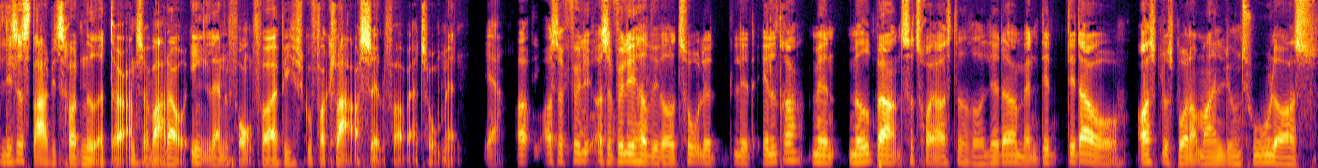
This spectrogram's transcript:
Lige så snart vi trådte ned ad døren, så var der jo en eller anden form for, at vi skulle forklare os selv for at være to mænd. Ja, og, og, selvfølgelig, og selvfølgelig havde vi været to lidt, lidt ældre, men med børn, så tror jeg også, det havde været lettere. Men det, det der jo også blev spurgt om meget en løvens hule, og også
